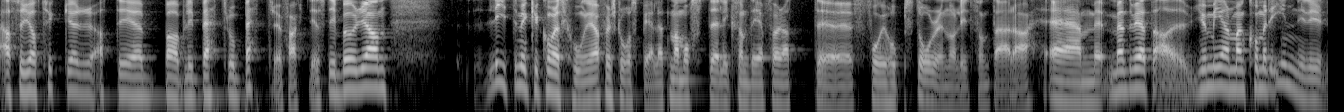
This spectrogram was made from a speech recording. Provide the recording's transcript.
alltså jag tycker att det bara blir bättre och bättre faktiskt. I början, lite mycket konversation, jag förstår spelet, man måste liksom det för att eh, få ihop storyn och lite sånt där. Um, men du vet, ah, ju mer man kommer in i det,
